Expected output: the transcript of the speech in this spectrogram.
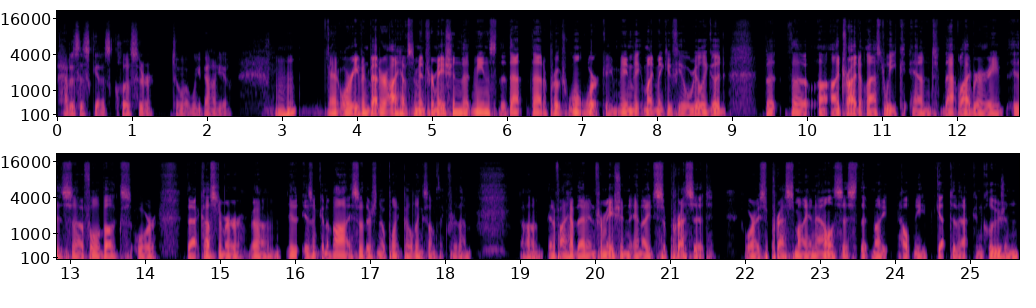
How does this get us closer to what we value? Mm-hmm. And, or even better, I have some information that means that that, that approach won't work. It may, might make you feel really good, but the uh, I tried it last week, and that library is uh, full of bugs, or that customer um, isn't going to buy, so there's no point building something for them. Um, and if I have that information and I suppress it, or I suppress my analysis that might help me get to that conclusion,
